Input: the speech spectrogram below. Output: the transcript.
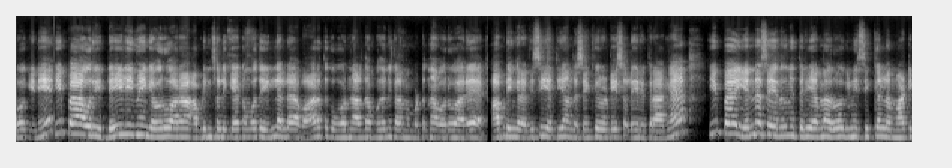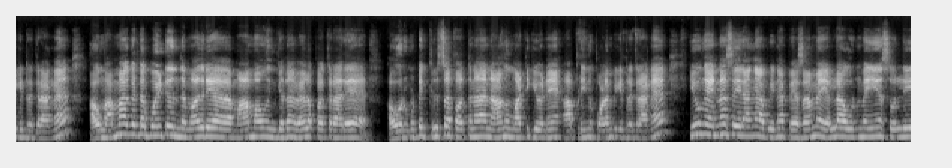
ரோகிணி. இப்ப அவரு டெய்லியுமே இங்க வருவாரா அப்படின்னு சொல்லி கேட்கும்போது இல்ல இல்ல வாரத்துக்கு ஒரு நாள் தான் புதன்கிழமை மட்டும்தான் வருவாரு அப்படிங்கிற விஷயத்தையும் அந்த செக்யூரிட்டி சொல்லியிருக்கிறாங்க. இப்போ இப்ப என்ன செய்யறதுன்னு தெரியாம ரோகிணி சிக்கல்ல மாட்டிக்கிட்டு இருக்கிறாங்க. அவங்க அம்மா கிட்ட போயிட்டு இந்த மாதிரி மாமாவும் இங்கதான் வேலை பார்க்குறாரு அவர் மட்டும் கிறிஸா பார்த்தனா நானும் மாட்டிக்குவேனே அப்படின்னு புலம்பிக்கிட்டு இருக்கிறாங்க. இவங்க என்ன செய்யறாங்க அப்படின்னா பேசாம எல்லா உண்மையும் சொல்லி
